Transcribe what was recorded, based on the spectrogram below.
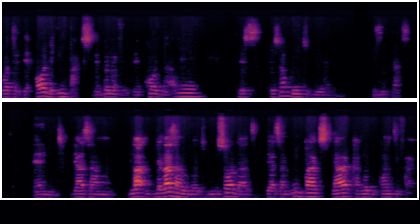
what are the, all the impacts, the benefits, the cost. I mean, it's, it's not going to be an easy task. And there are some, the last time we saw that there are some impacts that cannot be quantified.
